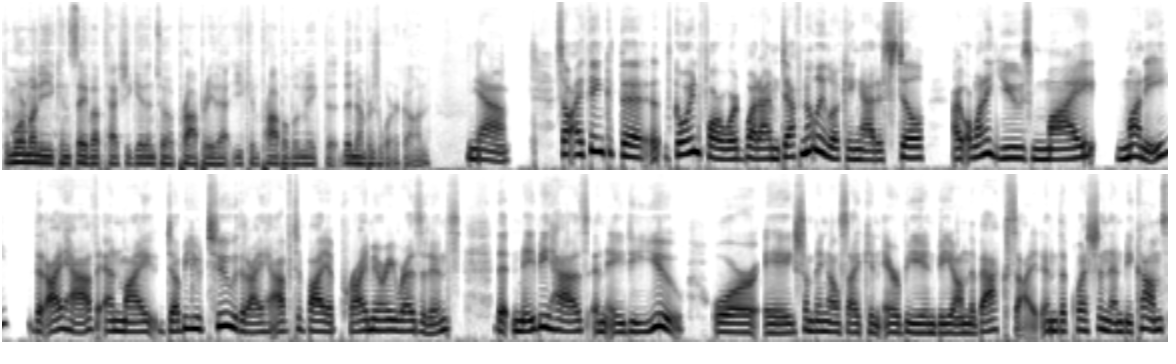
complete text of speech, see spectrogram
the more money you can save up to actually get into a property that you can probably make the, the numbers work on. Yeah. So I think the going forward, what I'm definitely looking at is still I, I want to use my money that I have and my W 2 that I have to buy a primary residence that maybe has an ADU or a something else I can Airbnb on the backside. And the question then becomes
